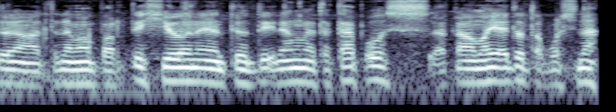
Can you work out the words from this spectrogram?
Ito na ito naman partisyon ayan tunti nang natatapos. Kamaya ito tapos na.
